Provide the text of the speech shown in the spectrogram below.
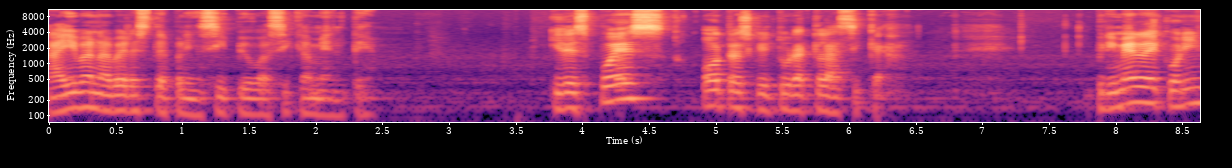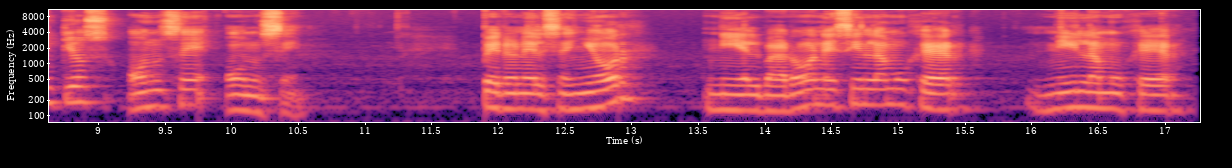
Ahí van a ver este principio básicamente. Y después otra escritura clásica. Primera de Corintios 11:11. 11. Pero en el Señor ni el varón es sin la mujer, ni la mujer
